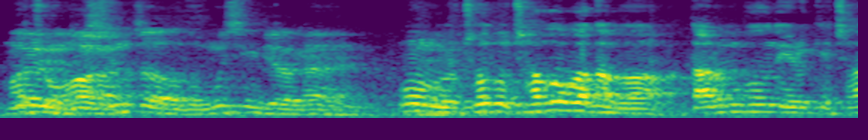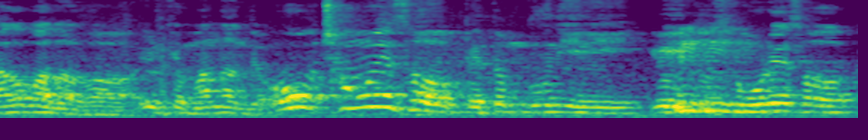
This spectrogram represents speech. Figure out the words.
맞죠? 네, 아, 진짜 너무 신기하게 네. 오늘 저도 작업하다가 다른 분이 이렇게 작업하다가 이렇게 만났는데 어 창원에서 뵀던 분이 여기 또 서울에서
